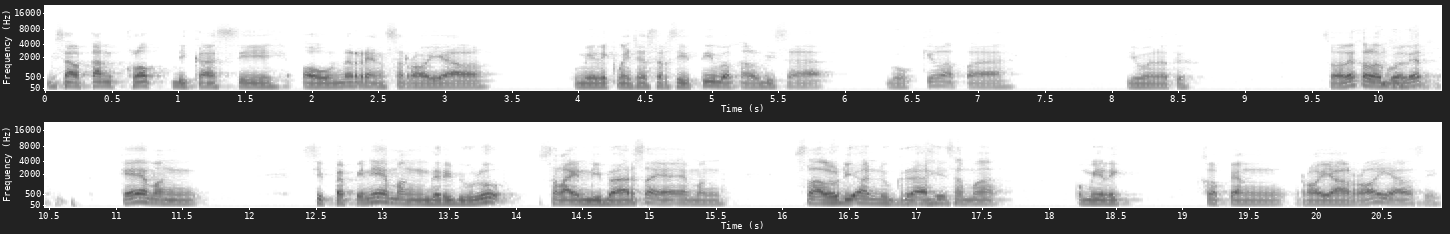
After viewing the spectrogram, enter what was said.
misalkan Klopp dikasih owner yang seroyal pemilik Manchester City bakal bisa gokil apa gimana tuh? Soalnya kalau gue lihat kayak emang si Pep ini emang dari dulu selain di Barca ya emang selalu dianugerahi sama pemilik klub yang royal-royal sih.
